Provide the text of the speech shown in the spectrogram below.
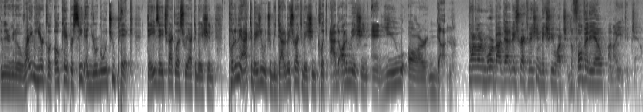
and then you're going to go right in here, click OK, proceed, and you're going to pick Dave's HVAC list reactivation, put in the activation, which would be database reactivation, click add to automation, and you are done. If you want to learn more about database reactivation, make sure you watch the full video on my YouTube channel.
